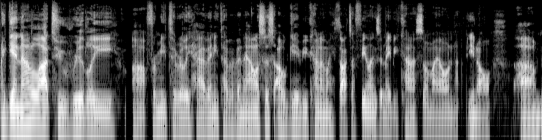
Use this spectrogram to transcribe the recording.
again not a lot to really uh, for me to really have any type of analysis. I'll give you kind of my thoughts and feelings, and maybe kind of some of my own, you know, um,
